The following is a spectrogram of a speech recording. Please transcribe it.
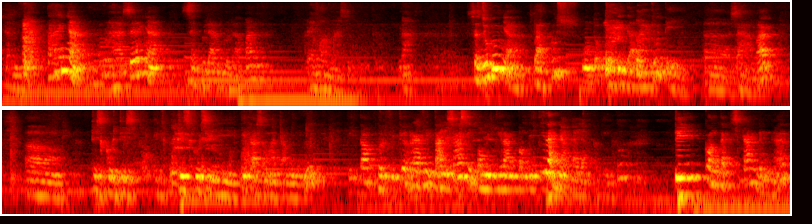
dan faktanya hasilnya 98 reformasi. Nah, sejujurnya bagus untuk ditindaklanjuti eh, sahabat eh, diskusi diskusi kita semacam ini kita berpikir revitalisasi pemikiran-pemikiran yang kayak begitu dikontekskan dengan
